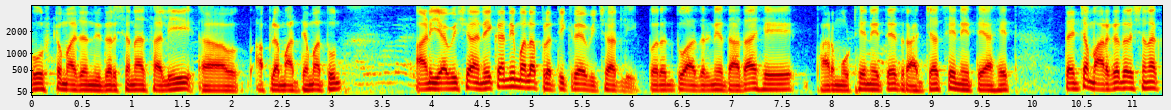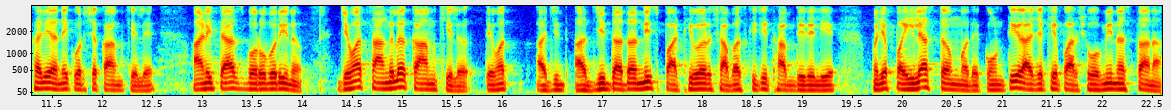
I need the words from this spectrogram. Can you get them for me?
गोष्ट माझ्या निदर्शनास आली आपल्या माध्यमातून. आणि याविषयी अनेकांनी मला प्रतिक्रिया विचारली परंतु आदरणीय दादा हे फार मोठे नेते आहेत राज्याचे नेते आहेत. त्यांच्या मार्गदर्शनाखाली अनेक वर्ष काम केले. आणि त्याचबरोबरीनं जेव्हा चांगलं काम केलं तेव्हा अजित अजितदादांनीच पाठीवर शाबासकीची थाप दिलेली आहे. म्हणजे पहिल्याच टर्ममध्ये कोणती राजकीय पार्श्वभूमी नसताना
